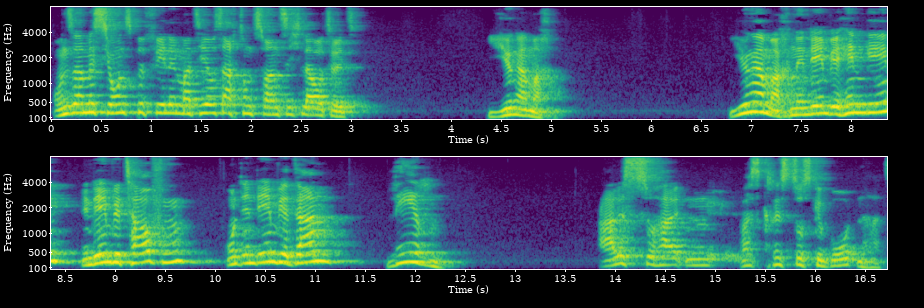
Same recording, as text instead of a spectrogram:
Unser Missionsbefehl in Matthäus 28 lautet, Jünger machen. Jünger machen, indem wir hingehen, indem wir taufen und indem wir dann lehren, alles zu halten, was Christus geboten hat.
